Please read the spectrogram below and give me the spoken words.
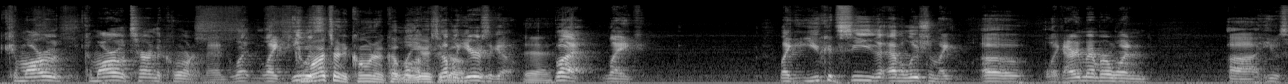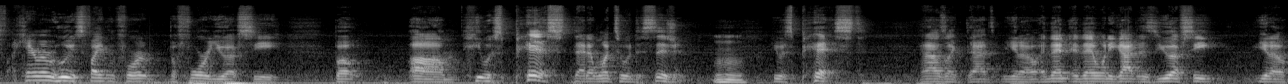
Kamaru Kamaru turned the corner, man. Like, like he Kamara was turned the corner a couple a of years ago. A couple ago. years ago. Yeah. But like, like you could see the evolution. Like, uh, like I remember when uh, he was. I can't remember who he was fighting for before UFC, but um, he was pissed that it went to a decision. Mm-hmm. He was pissed, and I was like, "That's you know." And then and then when he got his UFC, you know.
